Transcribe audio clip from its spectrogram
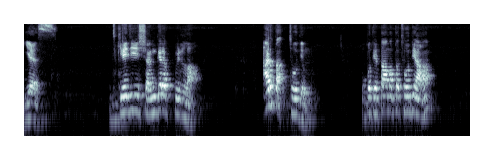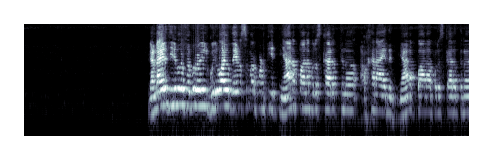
യെസ് കെ ജി ശങ്കരപ്പിള്ള അടുത്ത ചോദ്യം. മുപ്പത്തിയെട്ടാമത്തെ ചോദ്യമാണ് രണ്ടായിരത്തി ഇരുപത് ഫെബ്രുവരിയിൽ ഗുരുവായൂർ ദേവസ്വം ഏർപ്പെടുത്തിയ ജ്ഞാനപ്പാന പുരസ്കാരത്തിന് അർഹനായത്? ജ്ഞാനപ്പാന പുരസ്കാരത്തിന്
